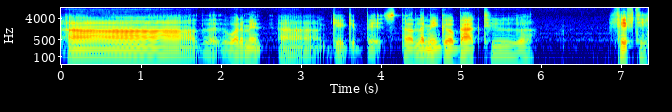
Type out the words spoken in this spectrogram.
Uh, what I meant uh, gigabits. Now let me go back to uh, 50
